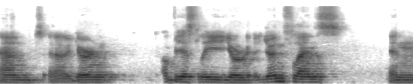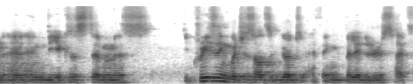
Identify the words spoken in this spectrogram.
and uh, your obviously your your influence in, in, in the ecosystem is decreasing, which is also good. I think validators have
